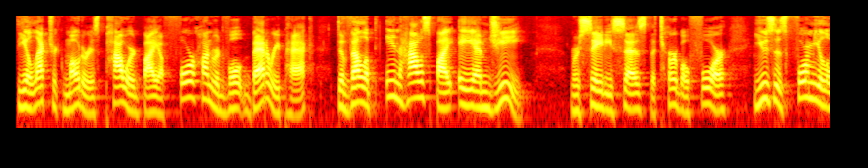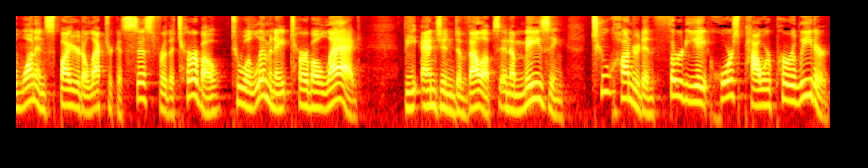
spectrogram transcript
the electric motor is powered by a 400 volt battery pack developed in house by AMG. Mercedes says the Turbo 4 uses Formula One inspired electric assist for the turbo to eliminate turbo lag. The engine develops an amazing 238 horsepower per liter.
